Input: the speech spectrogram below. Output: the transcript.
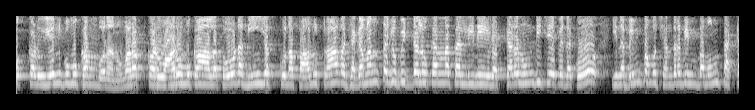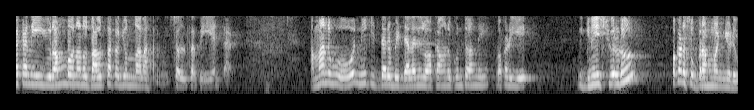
ఒక్కడు ఏనుగు ముఖంబునను మరొక్కడు ఆరుముఖాలతోడ నీయక్కున పాలు త్రావ జగమంతయు బిడ్డలు కన్న తల్లి నేడెక్కడ నుండి చేపెదకో? ఇన బింబము చంద్రబింబము తక్కక నీయురంబునను దల్పకయున్నన హర్నిశల్సతి అంటారు అమ్మ నువ్వు నీకు ఇద్దరు బిడ్డలని లోకం అనుకుంటోంది. ఒకడు ఏ- విఘ్నేశ్వరుడు ఒకడు సుబ్రహ్మణ్యుడు.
